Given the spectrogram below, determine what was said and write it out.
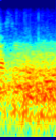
Yes,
